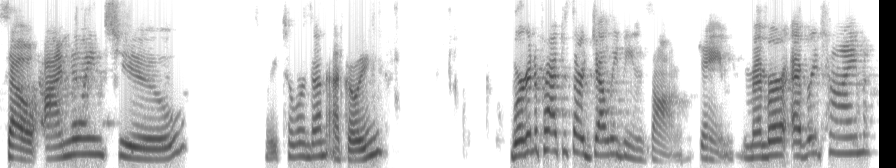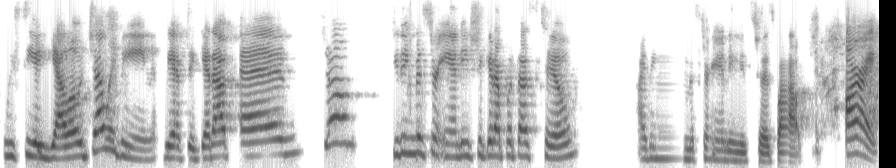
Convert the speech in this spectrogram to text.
So I'm going to wait till we're done echoing. We're going to practice our jelly bean song game. Remember, every time we see a yellow jelly bean, we have to get up and jump. Do you think Mr. Andy should get up with us too? I think Mr. Andy needs to as well. All right.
